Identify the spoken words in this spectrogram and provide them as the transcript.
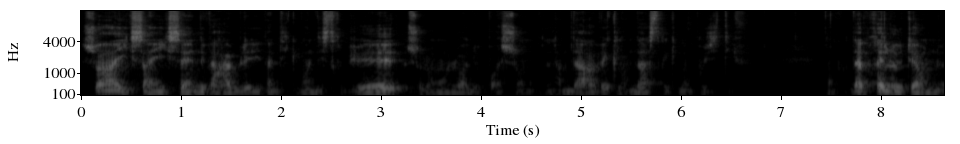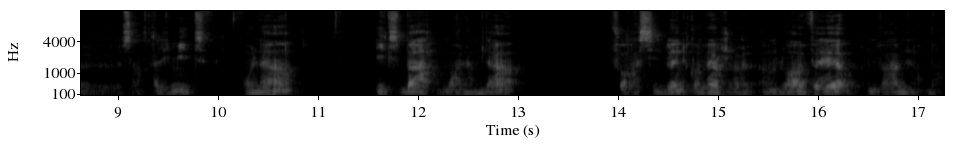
Soit x1 et xn des variables identiquement distribuées selon la loi de Poisson lambda avec lambda strictement positif. D'après le terme central limite, on a x bar moins lambda fois racine de n converge en loi vers une variable normale.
